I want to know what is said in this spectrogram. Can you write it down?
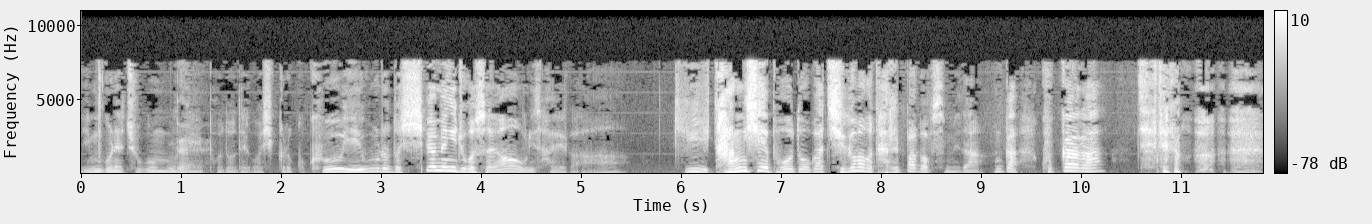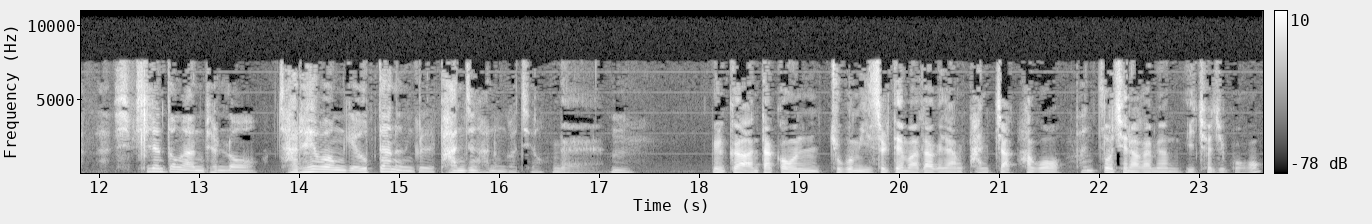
임군의 죽음이 네. 보도되고 시끄럽고 그 이후로도 10여 명이 죽었어요. 우리 사회가. 이 당시의 보도가 지금하고 다를 바가 없습니다. 그러니까 국가가 제대로 17년 동안 별로 잘 해온 게 없다는 걸 반증하는 거죠. 네. 음. 그러니까 안타까운 죽음이 있을 때마다 그냥 반짝하고 반짝. 또 지나가면 잊혀지고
